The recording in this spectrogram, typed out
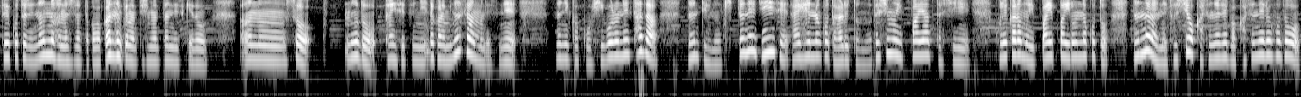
ということで何の話だったか分かんなくなってしまったんですけどあのー、そう。喉大切に。だから皆さんもですね何かこう日頃ねただ何て言うのきっとね人生大変なことあると思う。私もいっぱいあったしこれからもいっぱいいっぱいいろんなことなんならね年を重ねれば重ねるほど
